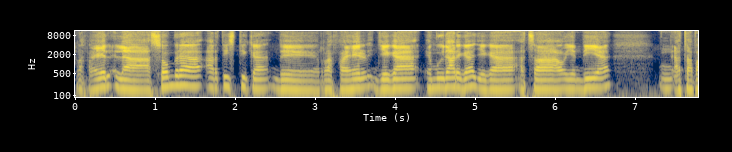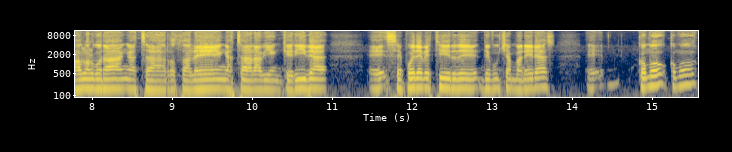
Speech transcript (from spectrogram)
Rafael, la sombra artística de Rafael llega, es muy larga, llega hasta hoy en día hasta Pablo Alborán, hasta Rosalén, hasta la bien querida, eh, se puede vestir de, muchas maneras. Eh, ¿cómo,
